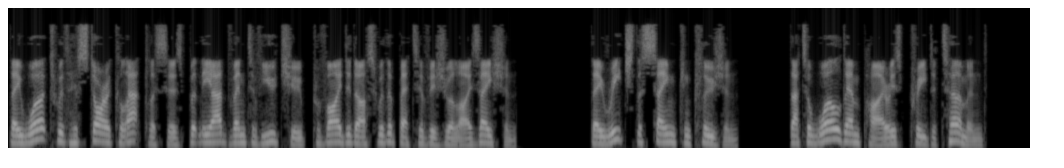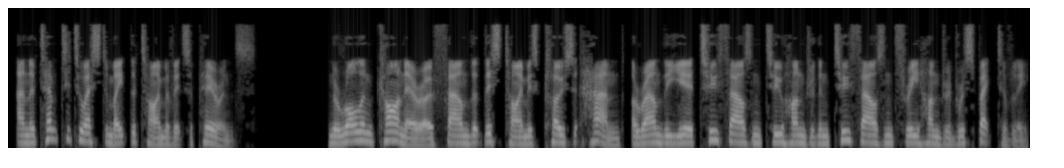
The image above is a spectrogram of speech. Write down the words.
They worked with historical atlases but the advent of YouTube provided us with a better visualization. They reached the same conclusion, that a world empire is predetermined, and attempted to estimate the time of its appearance. Naroll and Carneiro found that this time is close at hand, around the year 2200 and 2300 respectively.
